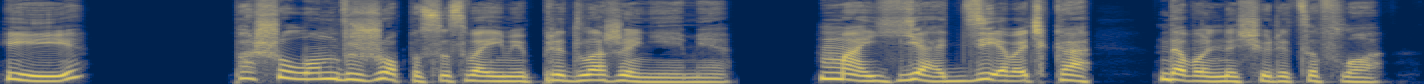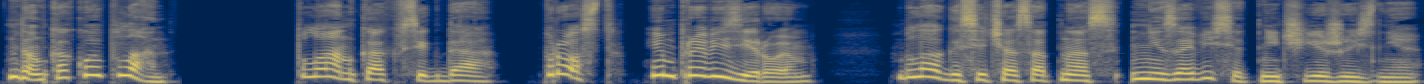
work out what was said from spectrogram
«И?» Пошел он в жопу со своими предложениями. «Моя девочка!» — довольно щурится Фло. «Да какой план?» «План, как всегда. Прост. Импровизируем. Благо, сейчас от нас не зависит ничьи жизни.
